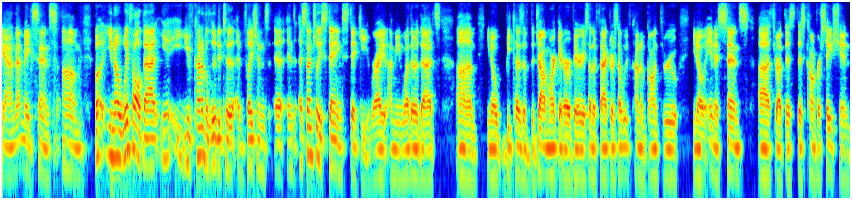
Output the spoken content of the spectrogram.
Yeah, and that makes sense. Um, but you know, with all that, you've kind of alluded to inflation's uh, essentially staying sticky, right? I mean, whether that's um, you know because of the job market or various other factors that we've kind of gone through, you know, in a sense uh, throughout this this conversation.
